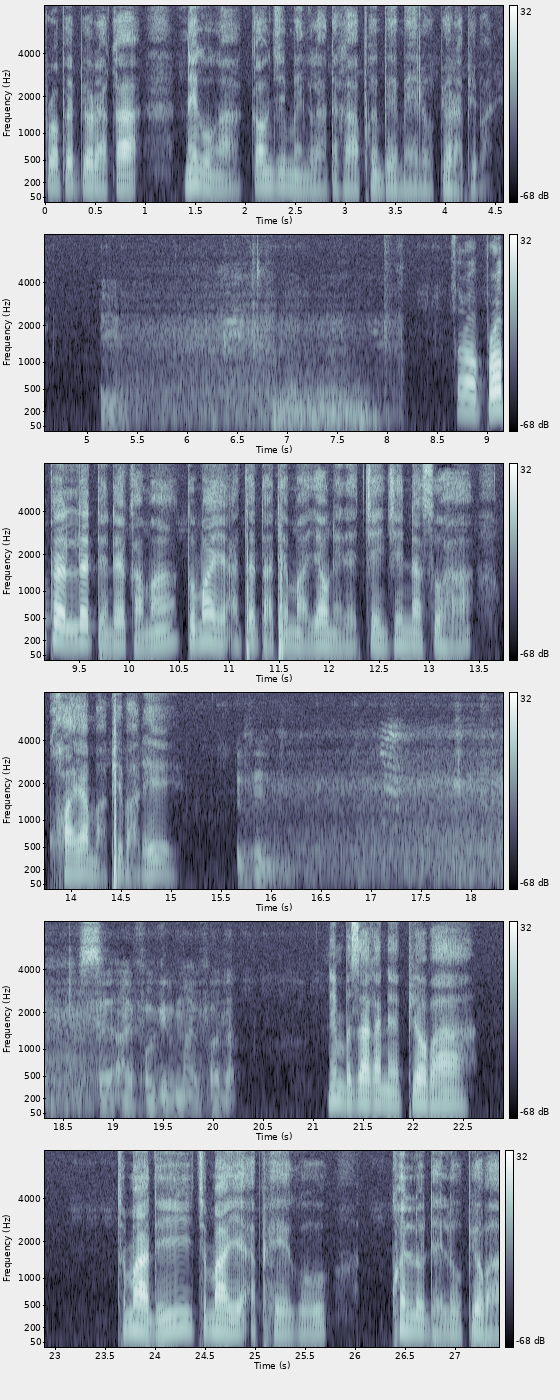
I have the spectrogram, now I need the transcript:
prophet ပြောတာကနင့်ကငါကောင်းကြီးမင်္ဂလာတကားဖွင့်ပေးမယ်လို့ပြောတာဖြစ်ပါတယ် You. ဆိုတော့ prophet လက်တင်တဲ့အခါမှာသူမရဲ့အသက်တာထဲမှာရောက်နေတဲ့ကြိမ်ချင်းနတ်ဆိုးဟာခွာရမှာဖြစ်ပါတယ် Give him. Say, I forgive my father. နင့်ပါဇာကနဲ့ပြောပါကျမဒီကျမရဲ့အဖေကို ခွင့်လွတ်တယ်လို့ပြောပါ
